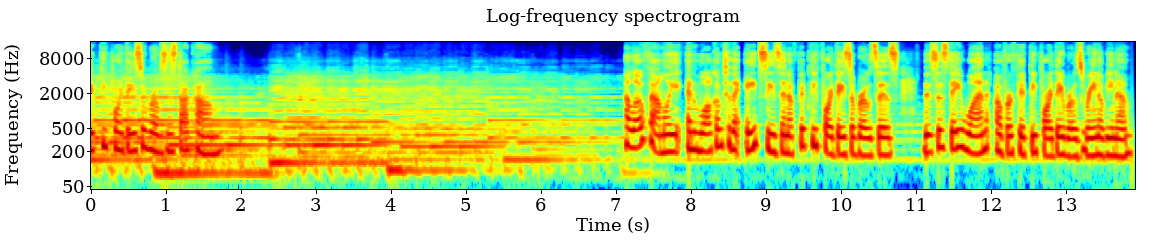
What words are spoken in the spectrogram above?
54daysofroses.com. Hello, family, and welcome to the eighth season of 54 Days of Roses. This is day one of our 54 day Rosary Novena.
